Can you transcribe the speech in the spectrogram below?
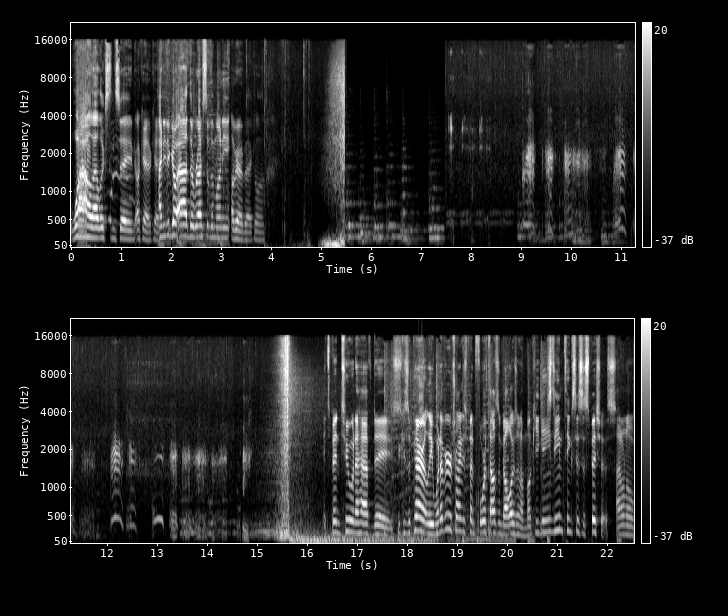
Wow, that looks insane. Okay, okay. I need to go add the rest of the money. I'll be right back. Hold on. It's been two and a half days. Because apparently, whenever you're trying to spend $4,000 on a monkey game, Steam thinks it's suspicious. I don't know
